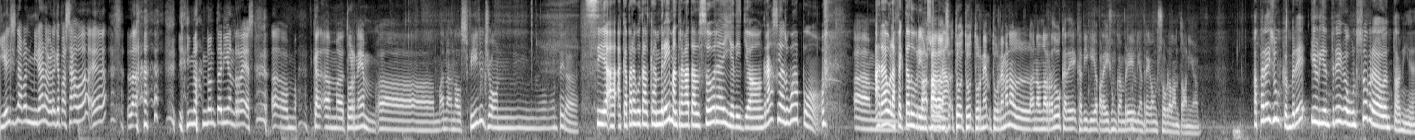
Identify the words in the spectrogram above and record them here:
i ells anaven mirant a veure què passava, eh? La, I no, no en tenien res. Um, que, um, tornem uh, en, en els fills on, on era? Sí, ha, ha aparegut el cambrer i m'ha entregat el sobre i he dit jo, gràcies, guapo. Um, Ara l'efecte d'obrir un sobre. Va, doncs, tu, tu, tornem, tornem en el, en el narrador que, de, que digui apareix un cambrer i li entrega un sobre a l'Antònia. Apareix un cambrer i li entrega un sobre a l'Antònia.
